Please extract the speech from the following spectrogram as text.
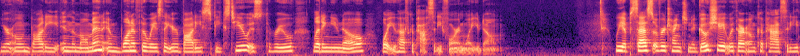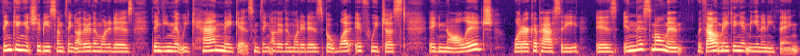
your own body in the moment. And one of the ways that your body speaks to you is through letting you know what you have capacity for and what you don't. We obsess over trying to negotiate with our own capacity, thinking it should be something other than what it is, thinking that we can make it something other than what it is. But what if we just acknowledge what our capacity is in this moment without making it mean anything,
